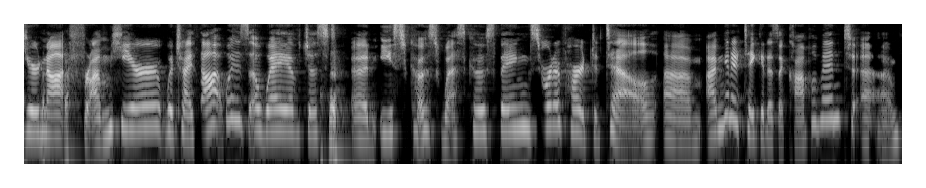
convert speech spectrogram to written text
you're not from here, which I thought was a way of just an East Coast, West Coast thing, sort of hard to tell. Um, I'm going to take it as a compliment. Um,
